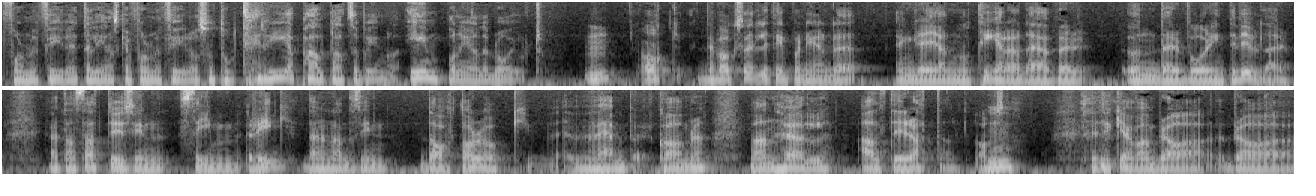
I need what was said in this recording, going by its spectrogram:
Formel 4, italienska Formel 4 och som tog tre pallplatser på Imola. Imponerande bra gjort. Mm. Och det var också lite imponerande en grej jag noterade över under vår intervju där. Att han satt i sin simrigg där han hade sin dator och webbkamera. Men han höll alltid i ratten också. Mm. Det tycker jag var en bra, bra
